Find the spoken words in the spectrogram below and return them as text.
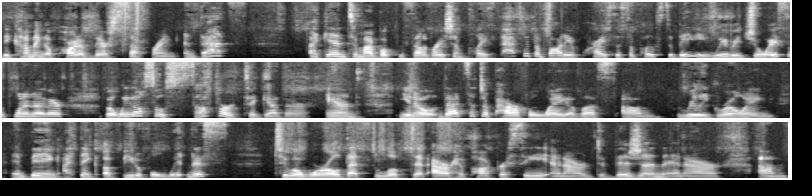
becoming a part of their suffering. And that's again to my book the celebration place that's what the body of christ is supposed to be we rejoice with one another but we also suffer together. And, you know, that's such a powerful way of us um, really growing and being, I think, a beautiful witness to a world that's looked at our hypocrisy and our division and our um,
